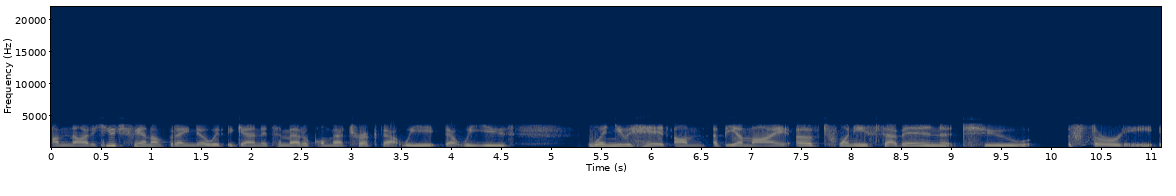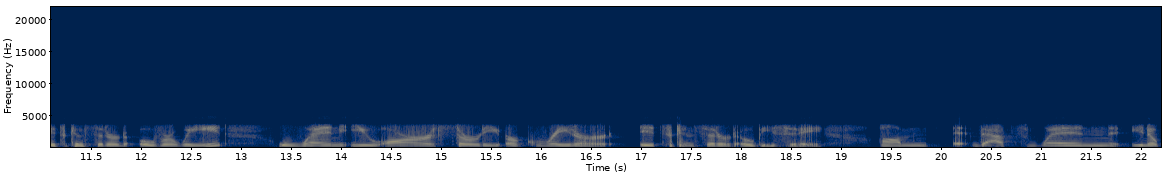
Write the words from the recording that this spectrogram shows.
I'm not a huge fan of, but I know it, again, it's a medical metric that we, that we use. When you hit um, a BMI of 27 to 30, it's considered overweight. When you are 30 or greater, it's considered obesity. Um, that's when, you know,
